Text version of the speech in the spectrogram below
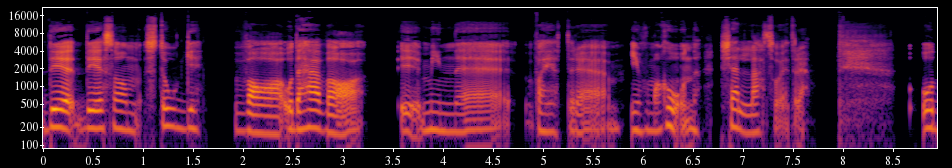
Det, det som stod var, och det här var eh, min, eh, vad heter det, information, källa så heter det. Och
